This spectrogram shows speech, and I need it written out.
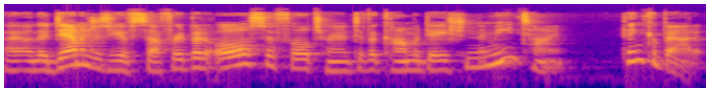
uh, and the damages you have suffered but also for alternative accommodation in the meantime. Think about it.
